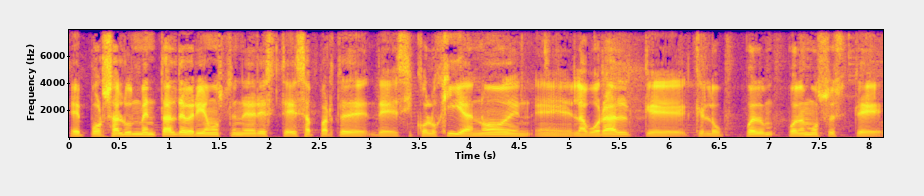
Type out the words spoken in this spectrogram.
eh, por salud mental deberíamos tener este, esa parte de, de psicología, ¿no? En, eh, laboral que, que lo puedo- podemos, este,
